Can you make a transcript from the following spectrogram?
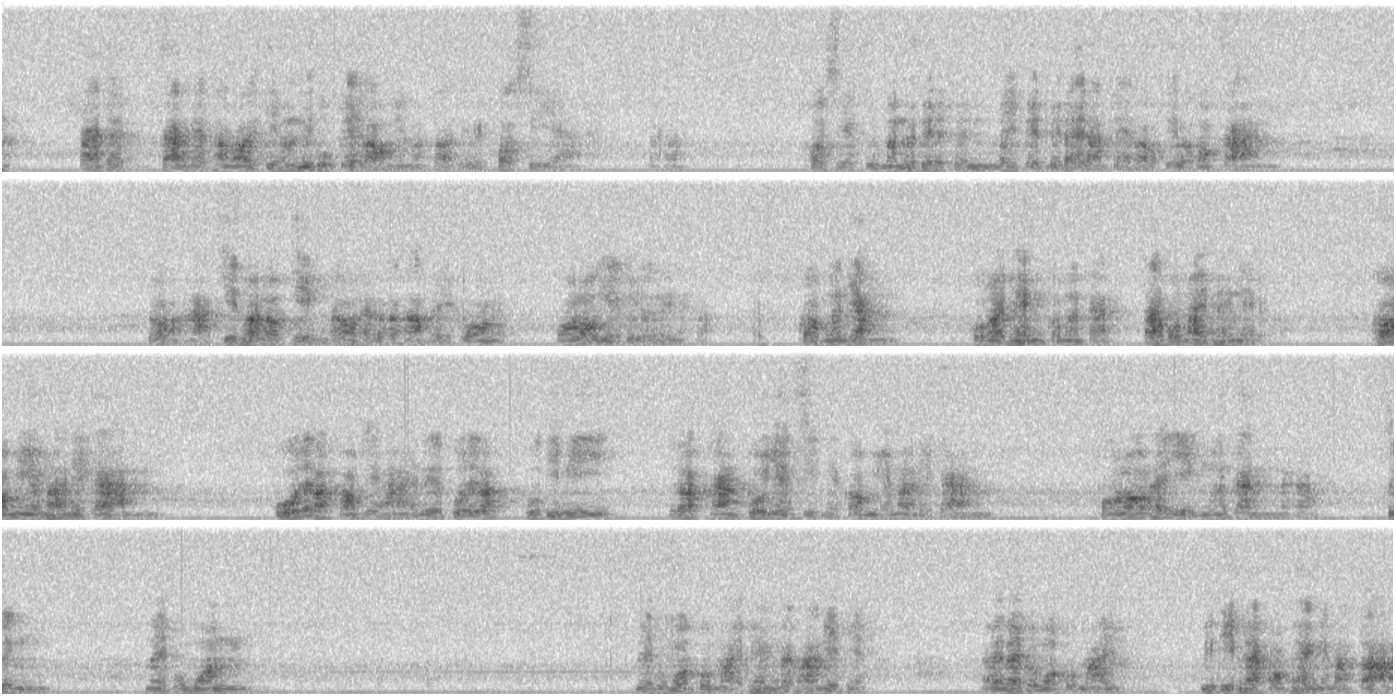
การจะการกระทำอะไรที่มันไม่ถูกใจเราเนี่ยมันก็จะเป็นข้อเสียนะครับ ข้อเสียคือมันไม่เป็นเป็นไม่เป็นไปได้ดังใจเราที่เราต้องการ ก็หากคิดว่าเราเก่งเราอะไรเราก็ทำไปฟ้องเนี่ยฟ้องร้องเองไปเลยนะครับ ก็เหมือนอย่างกฎหมายแพ่งก็เหมือนกันตามกฎหมายแพ่งเนี่ยก็มีอำนาจในการผู้ได้รับความเสียหาย หรือผู้ได้รับผู้ที่มีได้รับการโต้แย้งสิทธิ์เนี่ยก็มีอำนาจในการฟ้องร้องได้เองเหมือนกันนะครับ ซึ่งในประมวลในประมวลกฎหมายแพ่งและพาณิชย์เนี่ย ในประมวลกฎหมายวิธีพิจารณาความแพ่งในมาตรา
